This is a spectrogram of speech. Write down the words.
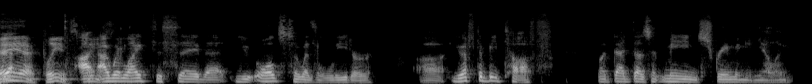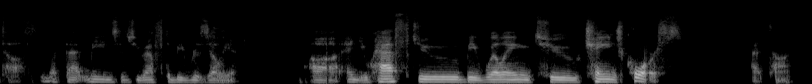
Yeah Yeah. yeah please, I, I would like to say that you also, as a leader, uh, you have to be tough, but that doesn't mean screaming and yelling tough. What that means is you have to be resilient, uh, and you have to be willing to change course at times.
